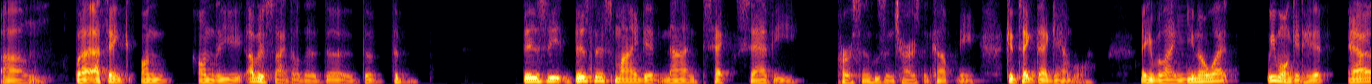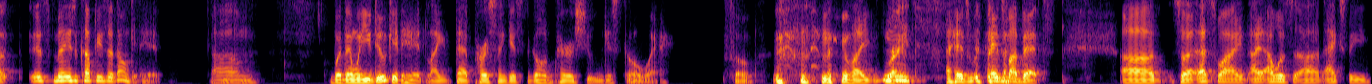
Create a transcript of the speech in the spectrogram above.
Um, mm. But I think on on the other side, though, the the the the busy business minded, non tech savvy person who's in charge of the company could take that gamble. They could be like, you know what, we won't get hit. And there's millions of companies that don't get hit. Um, but then when you do get hit, like that person gets the golden parachute and gets to go away. So like, hmm, right, I hedge, hedge my bets. Uh, so that's why I, I was uh, actually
